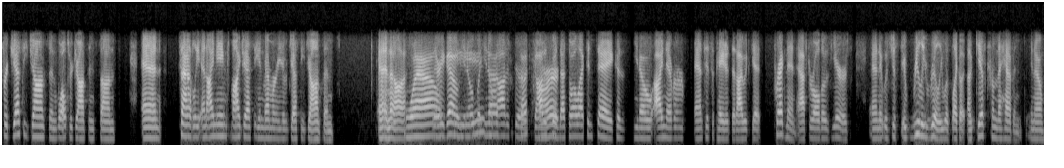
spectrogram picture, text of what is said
for Jesse Johnson, Walter Johnson's son, and sadly, and I named my Jesse in memory of Jesse Johnson. And uh wow. there you go. You know, but you know, God is good. God is good. That's all I can say because you know I never anticipated that I would get pregnant after all those years, and it was just it really, really was like a, a gift from the heavens. You know.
